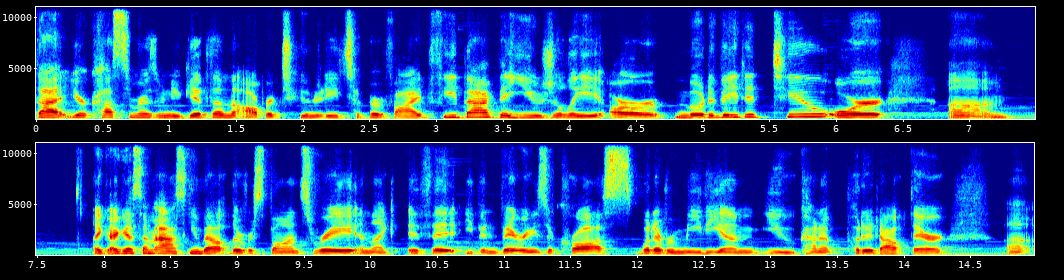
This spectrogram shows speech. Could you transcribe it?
that your customers when you give them the opportunity to provide feedback they usually are motivated to? Or um, like i guess i'm asking about the response rate and like if it even varies across whatever medium you kind of put it out there um,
